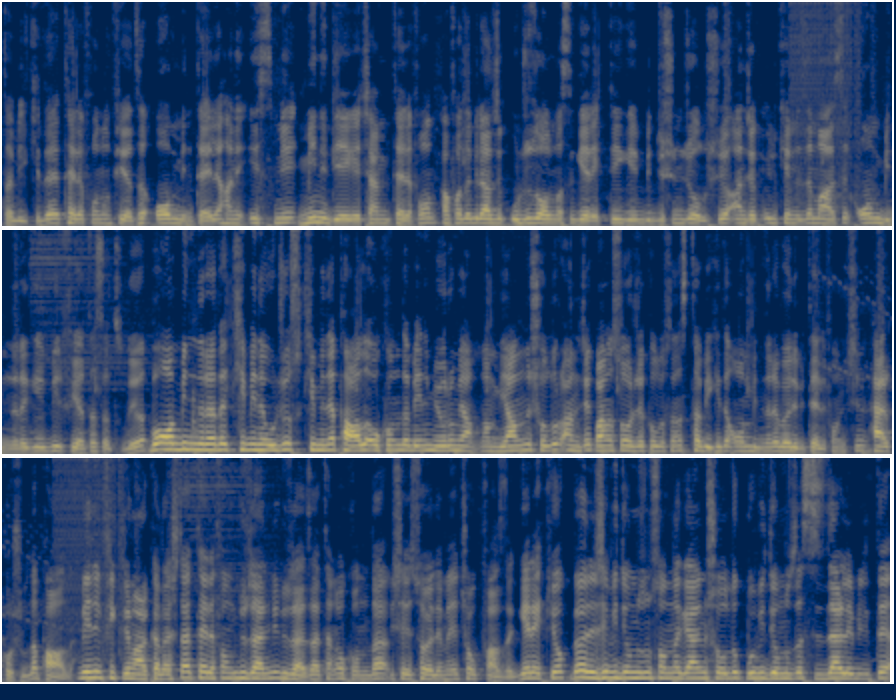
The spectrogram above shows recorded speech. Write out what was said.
tabii ki de. Telefonun fiyatı 10.000 TL. Hani ismi mini diye geçen bir telefon. Kafada birazcık ucuz olması gerektiği gibi bir düşünce oluşuyor. Ancak ülkemizde maalesef 10.000 lira gibi bir fiyata satılıyor. Bu 10.000 lirada kimine ucuz kimine pahalı o konuda benim yorum yapmam yanlış olur. Ancak bana soracak olursanız tabii ki de 10.000 lira böyle bir telefon için her koşulda pahalı. Benim fikrim arkadaşlar telefon güzel mi güzel. Zaten o konuda bir şey söylemeye çok fazla gerek yok. Böylece videomuzun sonuna gelmiş olduk. Bu videomuzda sizlerle birlikte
